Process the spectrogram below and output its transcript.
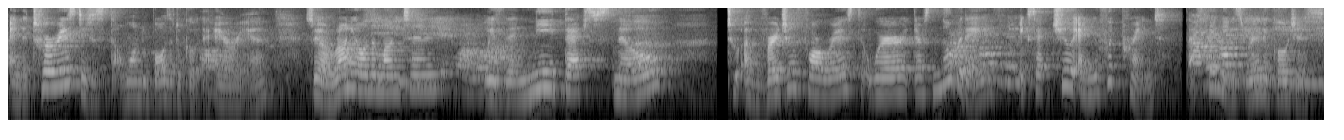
And the tourists they just don't want to bother to go to the area. So you're running on the mountain with the knee depth snow to a virgin forest where there's nobody except you and your footprint. That feeling is really gorgeous.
